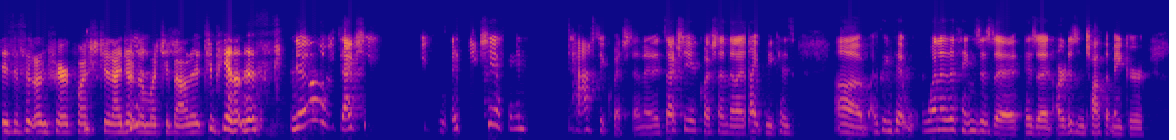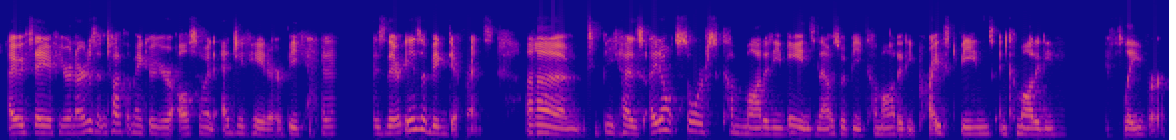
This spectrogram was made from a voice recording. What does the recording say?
is this an unfair question i don't know much about it to be honest no it's actually it's actually a fantastic question and it's actually a question that i like because um, i think that one of the things as a as an artisan chocolate maker i always say if you're an artisan chocolate maker you're also an educator because there is a big difference um, because I don't source commodity beans, and those would be commodity priced beans and commodity flavor.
